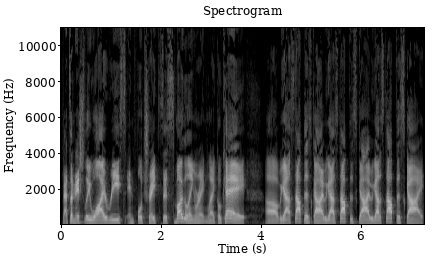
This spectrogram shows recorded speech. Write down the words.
That's initially why Reese infiltrates this smuggling ring. Like, okay, uh, we got to stop this guy. We got to stop this guy. We got to stop this guy.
